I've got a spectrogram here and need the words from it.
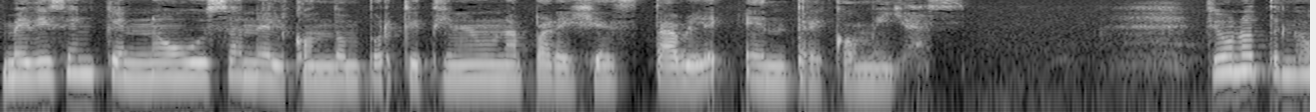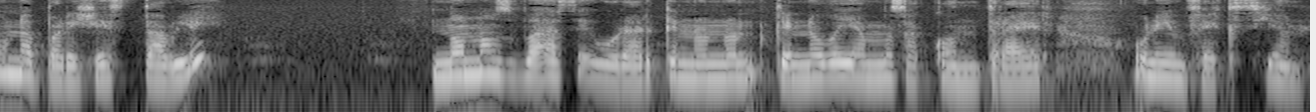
me dicen que no usan el condón porque tienen una pareja estable, entre comillas. Que uno tenga una pareja estable no nos va a asegurar que no, que no vayamos a contraer una infección.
